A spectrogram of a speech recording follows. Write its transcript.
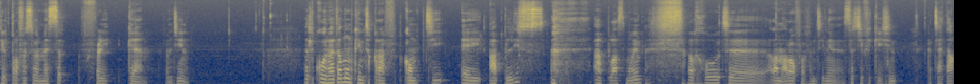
ديال ال Professor Messer .com؟ فهمتيني؟ هاد ال cours هذا ممكن تقرا في CompTIA A plus A plus المهم الخوت آه، راه معروفة فهمتيني؟ certification كتعطى.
